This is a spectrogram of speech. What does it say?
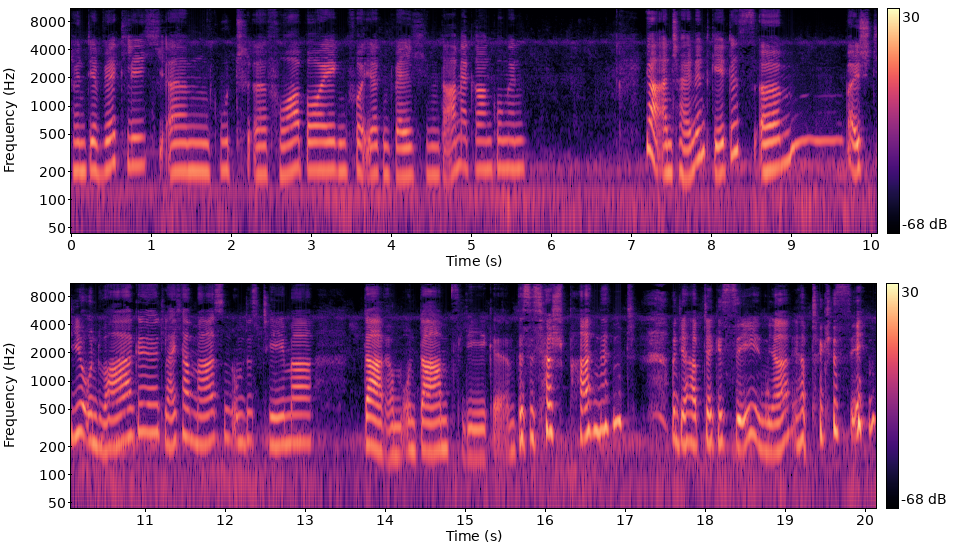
könnt ihr wirklich ähm, gut äh, vorbeugen vor irgendwelchen Darmerkrankungen. Ja, anscheinend geht es ähm, bei Stier und Waage gleichermaßen um das Thema Darm und Darmpflege. Das ist ja spannend. Und ihr habt ja gesehen, ja, ihr habt ja gesehen,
